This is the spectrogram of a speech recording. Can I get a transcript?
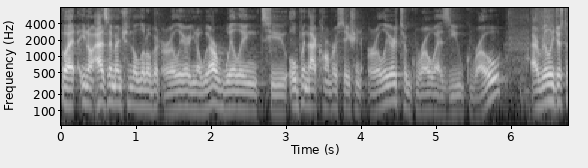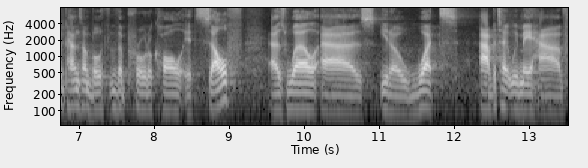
But you know, as I mentioned a little bit earlier, you know, we are willing to open that conversation earlier to grow as you grow. It really just depends on both the protocol itself as well as you know, what appetite we may have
